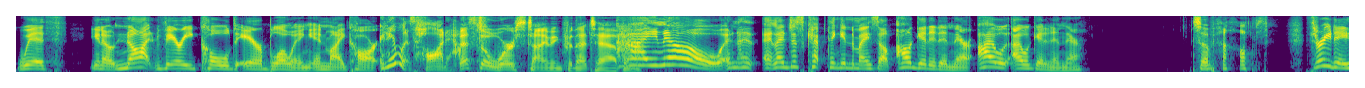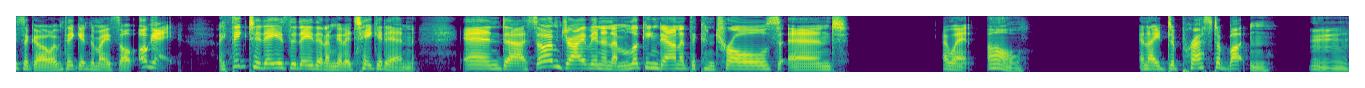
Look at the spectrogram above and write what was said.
with, you know, not very cold air blowing in my car. And it was hot out. That's the worst timing for that to happen. I know, and I and I just kept thinking to myself, I'll get it in there. I will. I will get it in there. So about three days ago, I'm thinking to myself, okay, I think today is the day that I'm going to take it in, and uh, so I'm driving and I'm looking down at the controls, and I went, oh, and I depressed a button, Hmm.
